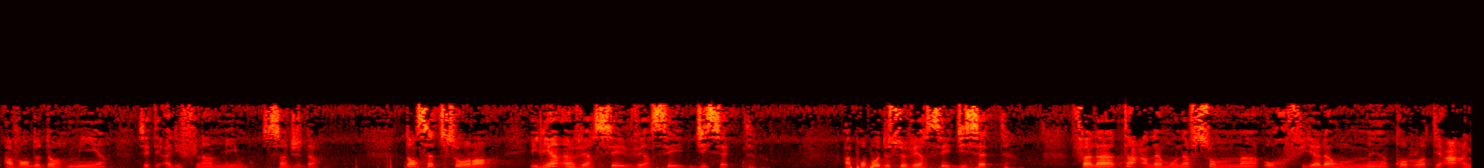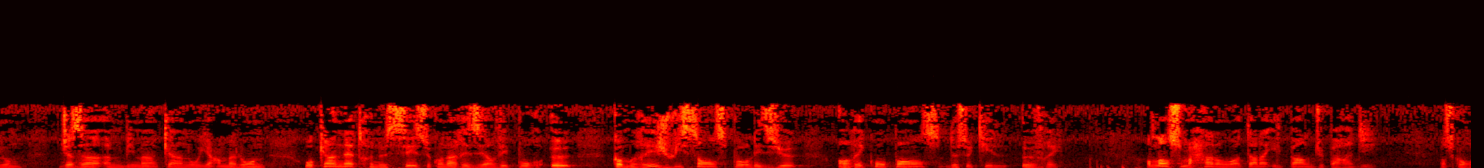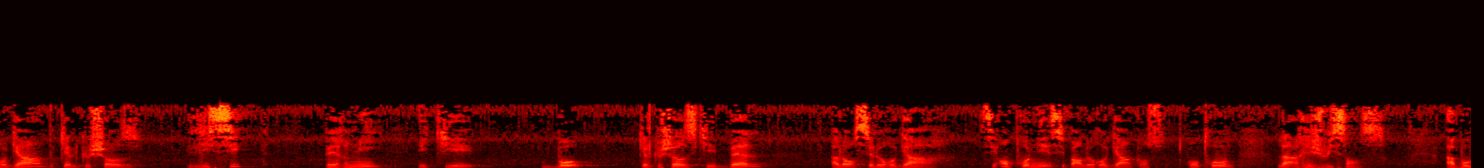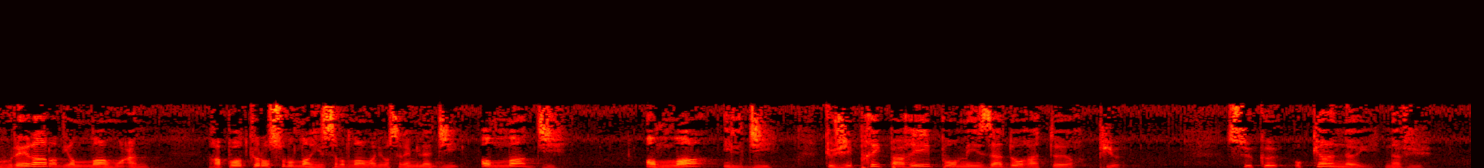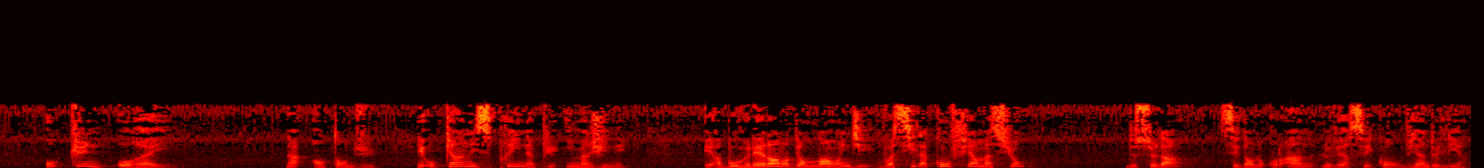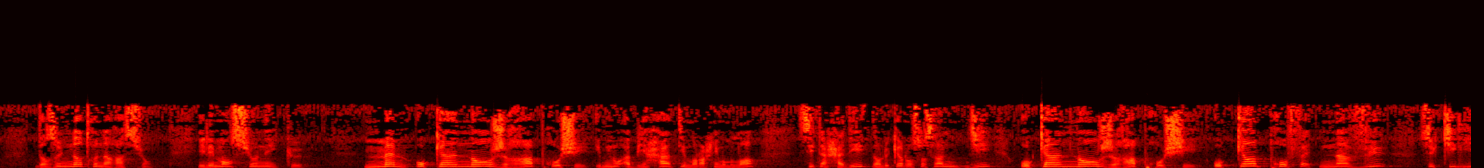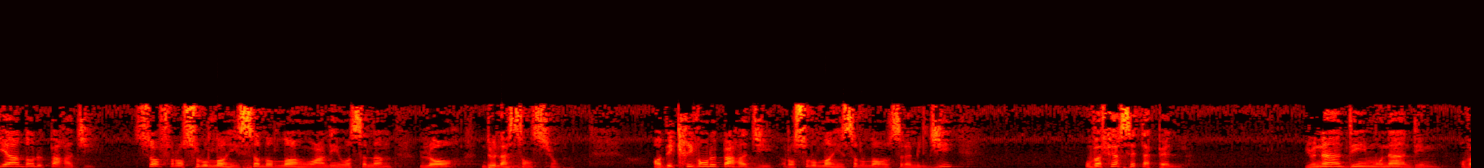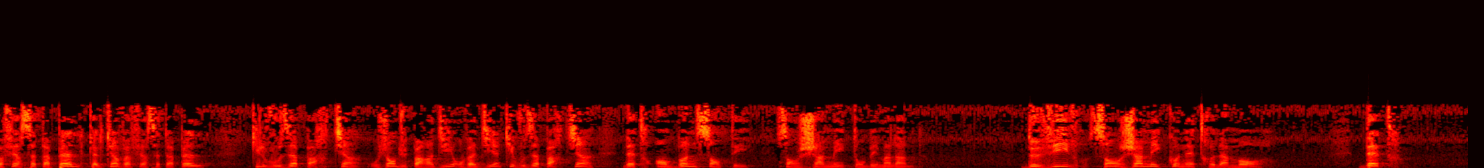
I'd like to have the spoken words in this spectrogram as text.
avant de dormir, c'était Alif Lam Mim Sajda. Dans cette surah, il y a un verset, verset 17. À propos de ce verset 17, فَلَا تَعْلَمُ نَفْسٌ مَا أُخْفِيَ لَهُمْ مِنْ قُرَّةِ جَزَاءً بِمَا كَانُوا يَعْمَلُونَ Aucun être ne sait ce qu'on a réservé pour eux comme réjouissance pour les yeux en récompense de ce qu'ils œuvraient. Allah subhanahu wa ta'ala, il parle du paradis. Lorsqu'on regarde quelque chose licite, permis et qui est beau, quelque chose qui est belle, alors c'est le regard. C'est en premier, c'est par le regard qu'on trouve la réjouissance. Abu Huraira radiallahu an rapporte que Rasulullah sallallahu alayhi wa il a dit Allah dit Allah il dit que j'ai préparé pour mes adorateurs pieux ce que aucun œil n'a vu, aucune oreille n'a entendu et aucun esprit n'a pu imaginer. Et Abu Huraira dit voici la confirmation de cela, c'est dans le Coran, le verset qu'on vient de lire. Dans une autre narration, il est mentionné que même aucun ange rapproché, Ibn Abi Hatim c'est un hadith dans lequel Rasul dit aucun ange rapproché, aucun prophète n'a vu ce qu'il y a dans le paradis, sauf Rasulullah lors de l'ascension. En décrivant le paradis, Rasulullah il dit on va faire cet appel. On va faire cet appel, quelqu'un va faire cet appel qu'il vous appartient, aux gens du paradis, on va dire qu'il vous appartient d'être en bonne santé, sans jamais tomber malade, de vivre sans jamais connaître la mort, d'être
